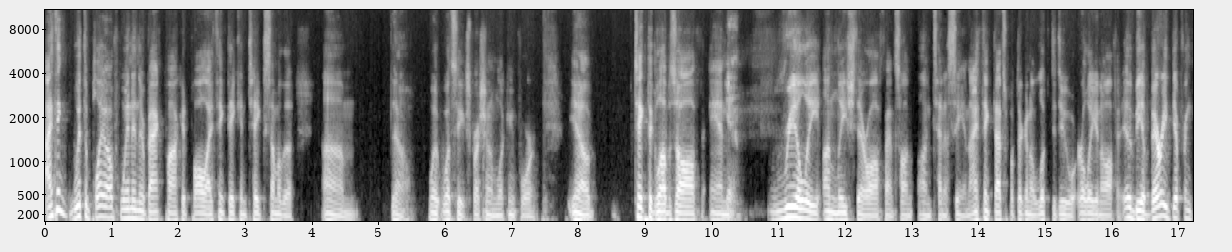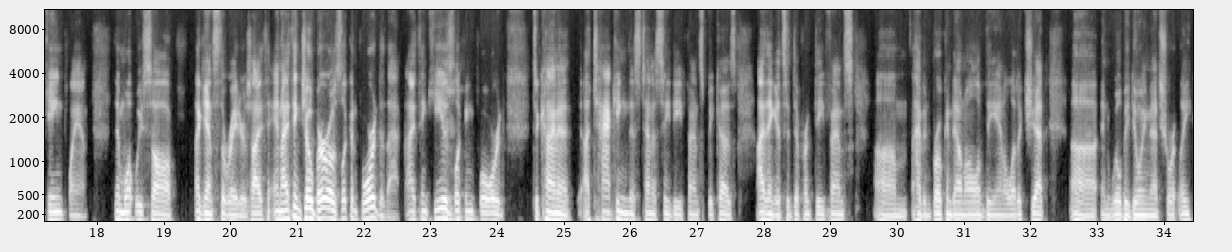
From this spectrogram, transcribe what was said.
I think with the playoff win in their back pocket, Paul, I think they can take some of the, um, you know, what, what's the expression I'm looking for? You know, take the gloves off and yeah. Really unleash their offense on on Tennessee. And I think that's what they're going to look to do early and often. It would be a very different game plan than what we saw against the Raiders. I th- and I think Joe Burrow is looking forward to that. I think he is mm. looking forward to kind of attacking this Tennessee defense because I think it's a different defense. Um, I haven't broken down all of the analytics yet, uh, and we'll be doing that shortly.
